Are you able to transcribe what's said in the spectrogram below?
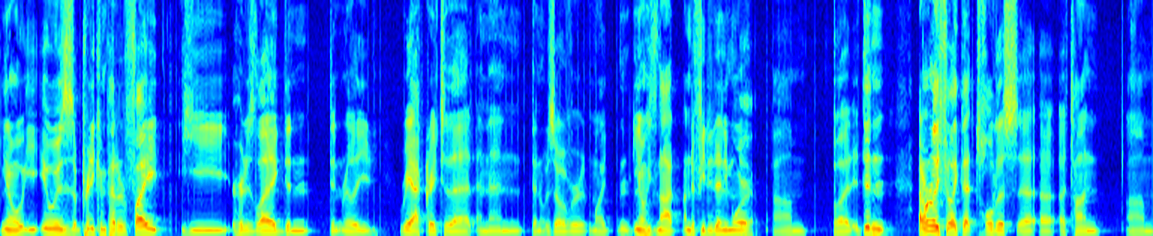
You know, it was a pretty competitive fight. He hurt his leg, didn't didn't really react great to that, and then then it was over. I'm like, you know, he's not undefeated anymore. Um, but it didn't. I don't really feel like that told us a, a, a ton. Um,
